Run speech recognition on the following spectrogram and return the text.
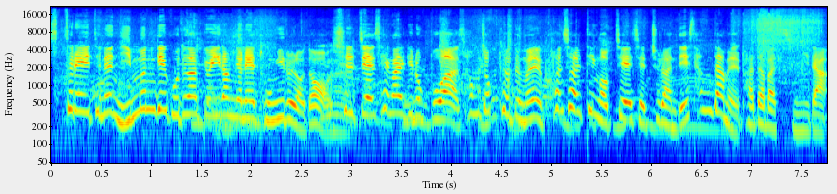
스트레이트는 인문계 고등학교 1학년의 동의를 얻어 실제 생활기록부와 성적표 등을 컨설팅 업체에 제출한 뒤 상담을 받아봤습니다.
